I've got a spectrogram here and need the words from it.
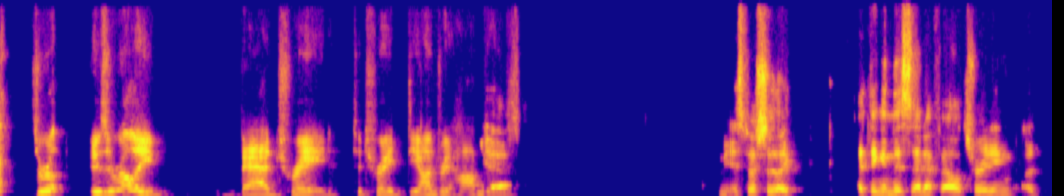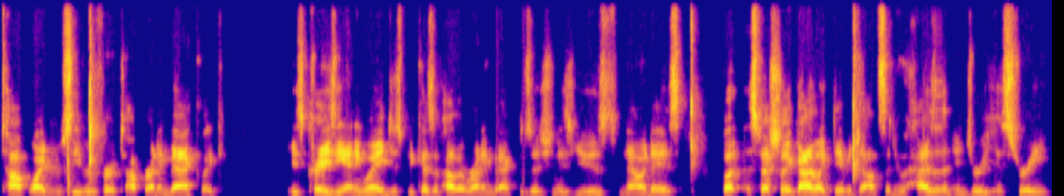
it's a real, it was a really bad trade to trade DeAndre Hopkins. Yeah. I mean, especially like I think in this NFL, trading a top wide receiver for a top running back like is crazy anyway, just because of how the running back position is used nowadays. But especially a guy like David Johnson who has an injury history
